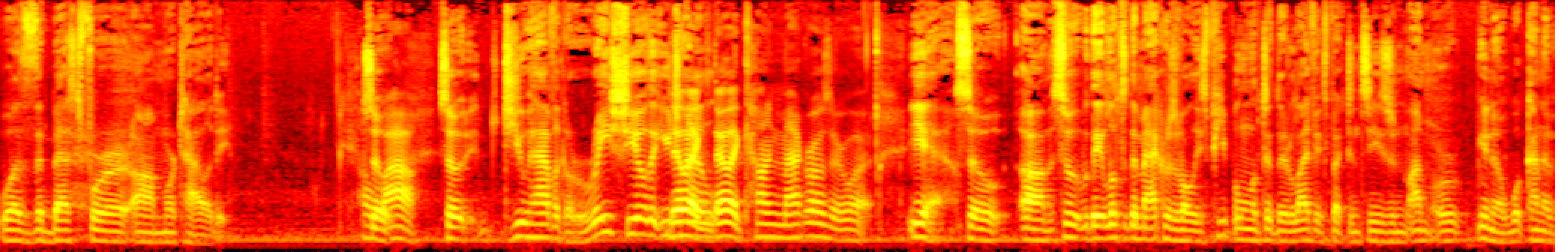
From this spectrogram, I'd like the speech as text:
was the best for um, mortality. Oh, so, wow. So, do you have like a ratio that you they're try like to? they're like counting macros or what? Yeah, so um, so they looked at the macros of all these people and looked at their life expectancies and um, or you know what kind of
